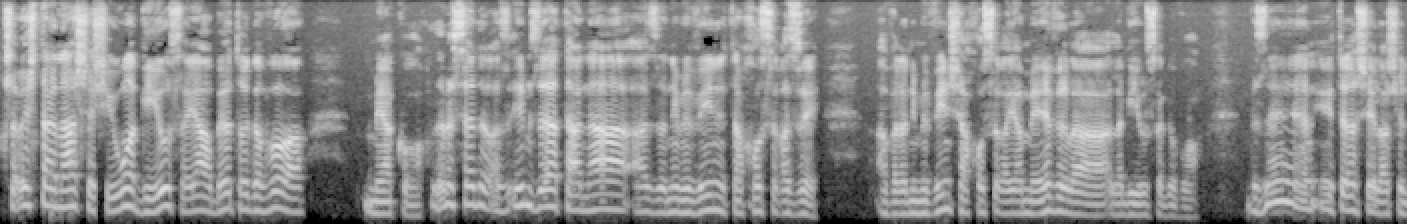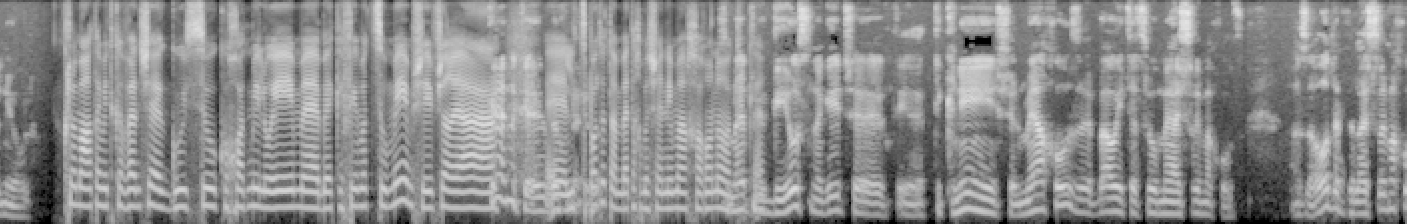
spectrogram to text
עכשיו יש טענה ששיעור הגיוס היה הרבה יותר גבוה מהכוח. זה בסדר, אז אם זה הטענה, אז אני מבין את החוסר הזה, אבל אני מבין שהחוסר היה מעבר לגיוס הגבוה. וזה יותר שאלה של ניהול. כלומר, אתה מתכוון שגויסו כוחות מילואים אה, בהיקפים עצומים, שאי אפר היה כן, כן, אה, לצפות אותם, בטח בשנים האחרונות. זאת אומרת, כן. גיוס, נגיד, תקני של 100%, באו התייצבו 120%. אז העודף של ה-20%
